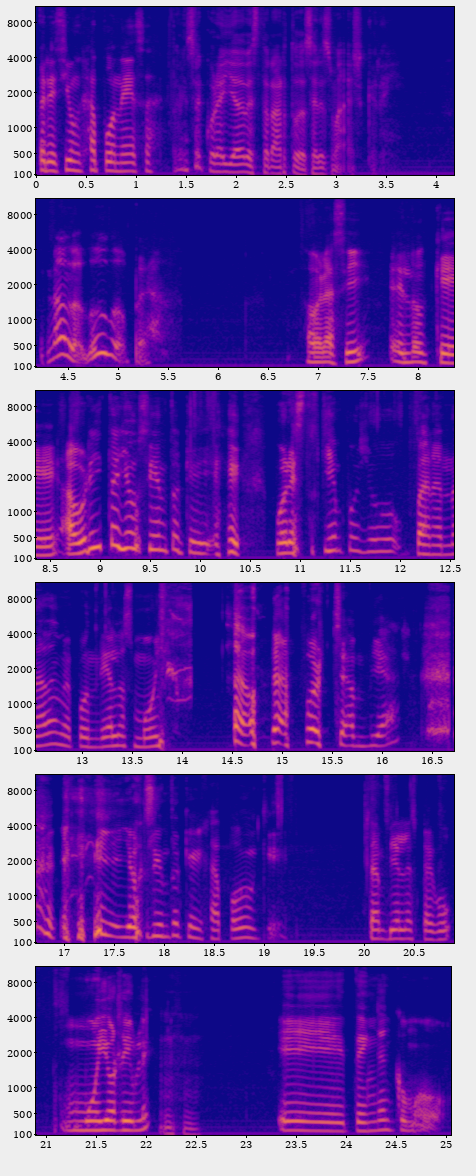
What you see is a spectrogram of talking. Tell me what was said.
Presión japonesa. También Sakurai ya debe estar harto de hacer Smash, caray. No lo dudo, pero ahora sí es lo que ahorita yo siento que por estos tiempos yo para nada me pondría los moños ahora por chambear. Y yo siento que en Japón que también les pegó muy horrible. Eh, tengan como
